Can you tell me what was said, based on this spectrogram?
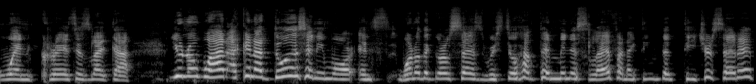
When Chris is like, uh, you know what? I cannot do this anymore. And one of the girls says, we still have 10 minutes left. And I think the teacher said it.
